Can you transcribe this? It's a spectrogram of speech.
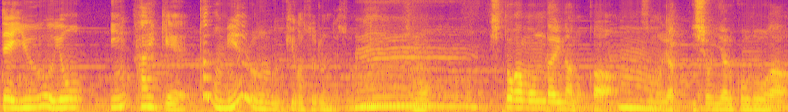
ていう要因背景多分見える気がするんですよね。その人が問題なのか、うん。そのや一緒にやる行動が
